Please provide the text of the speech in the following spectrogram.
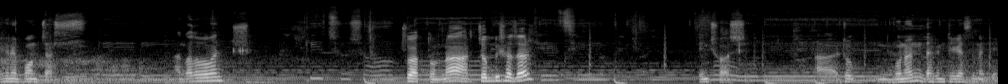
এখানে পঞ্চাশ। কত পাবেন? চুয়াত্তর না, আর চব্বিশ হাজার তিনশো আশি। আর একটু গুনান, দেখেন ঠিক আছে নাকি?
